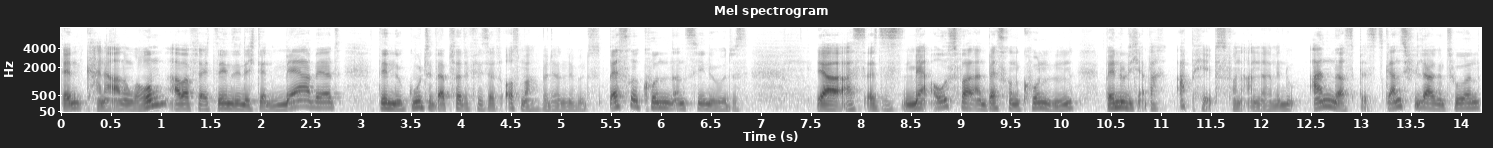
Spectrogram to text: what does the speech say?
Denn keine Ahnung warum, aber vielleicht sehen sie nicht den Mehrwert, den eine gute Webseite für sich selbst ausmachen würde. Du würdest bessere Kunden anziehen, du würdest ja, es ist mehr Auswahl an besseren Kunden, wenn du dich einfach abhebst von anderen, wenn du anders bist. Ganz viele Agenturen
